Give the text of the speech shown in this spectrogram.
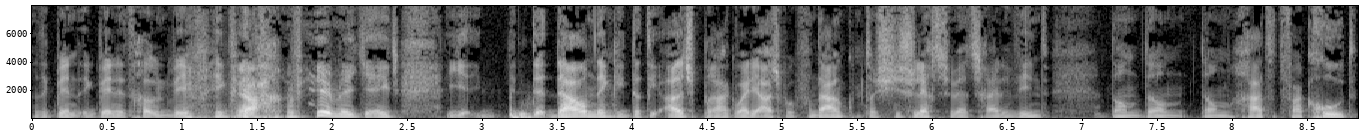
Want ik ben, ik ben het gewoon weer, ik ben Ja. het gewoon weer met je eens. Je- d- daarom denk ik dat die uitspraak, waar die uitspraak vandaan komt, als je slechtste wedstrijden wint, dan, dan, dan gaat het vaak goed.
